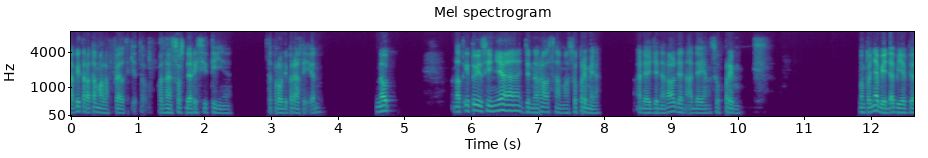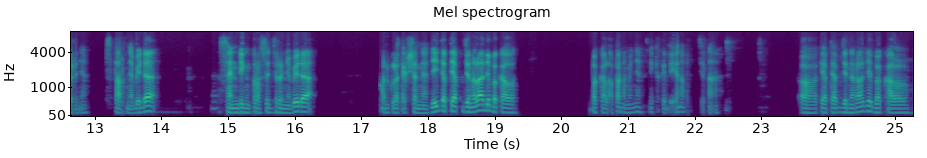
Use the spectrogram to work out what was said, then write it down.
tapi ternyata malah failed gitu. Konsensus dari city-nya. Itu perlu diperhatiin. Note note itu isinya general sama supreme ya. Ada general dan ada yang supreme. Tentunya beda behaviornya. Startnya beda, sending procedure-nya beda, conclude action-nya. Jadi tiap-tiap general dia bakal bakal apa namanya? Ini kegedean apa? Nah, uh, tiap-tiap general dia bakal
